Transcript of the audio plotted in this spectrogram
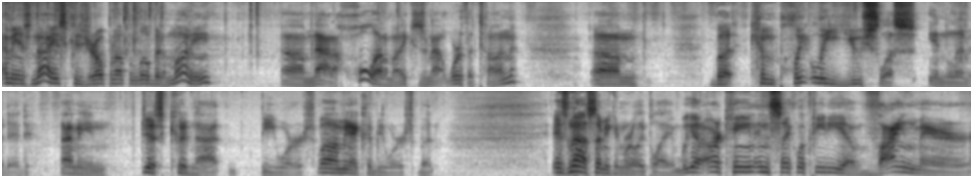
I mean, it's nice because you're opening up a little bit of money, um, not a whole lot of money because they're not worth a ton. Um, but completely useless in limited. I mean, just could not be worse. Well, I mean, it could be worse, but it's not something you can really play. We got Arcane Encyclopedia, Vinemare,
